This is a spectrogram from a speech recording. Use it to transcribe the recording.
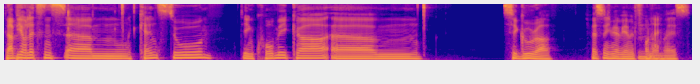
Da habe ich auch letztens, ähm, kennst du den Komiker ähm, Segura? Ich weiß nicht mehr, wie er mit Vornamen Nein. heißt.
